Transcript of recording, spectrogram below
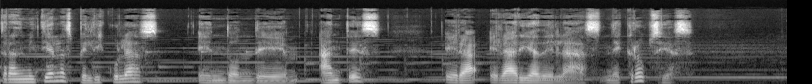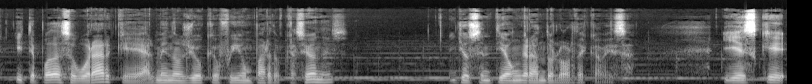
transmitían las películas en donde antes era el área de las necropsias. Y te puedo asegurar que al menos yo que fui un par de ocasiones, yo sentía un gran dolor de cabeza. Y es que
